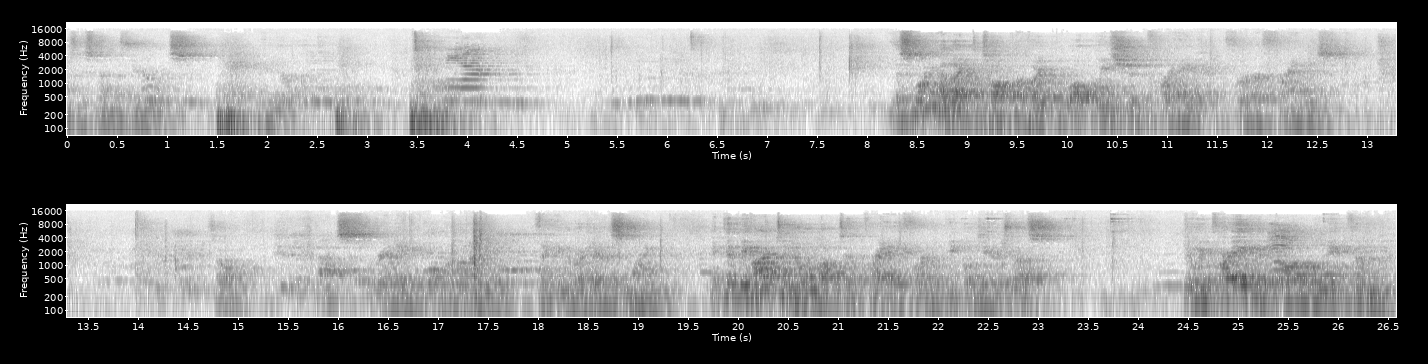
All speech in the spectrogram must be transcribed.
as we spend a few minutes in your. This morning I'd like to talk about what we should pray for our friends. So that's can be hard to know what to pray for the people dear to us. Do we pray that God will make them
